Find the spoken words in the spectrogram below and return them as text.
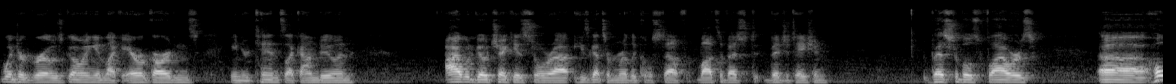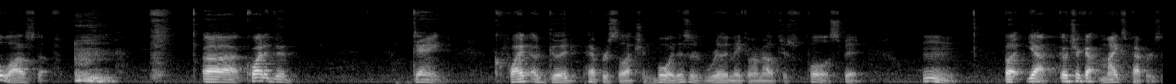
winter grows going in like AeroGardens in your tents, like I'm doing, I would go check his store out. He's got some really cool stuff. Lots of veg- vegetation, vegetables, flowers, a uh, whole lot of stuff. uh, quite a good, dang, quite a good pepper selection. Boy, this is really making my mouth just full of spit. Mm. But yeah, go check out Mike's Peppers.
